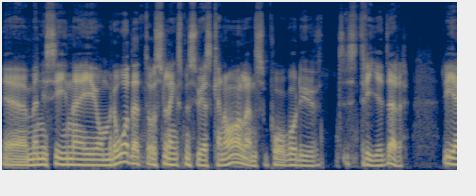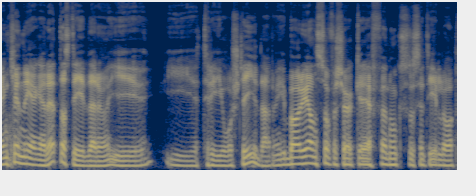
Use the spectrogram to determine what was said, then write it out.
Eh, men i Sinai-området och längs med Suezkanalen så pågår det ju strider. Egentligen regelrätta strider i, i tre års tid. I början så försöker FN också se till att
